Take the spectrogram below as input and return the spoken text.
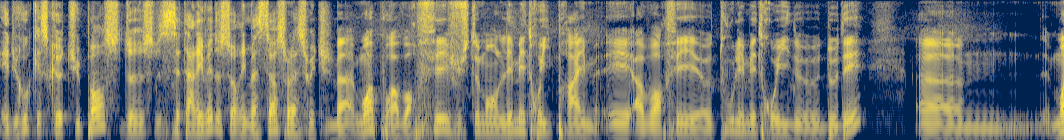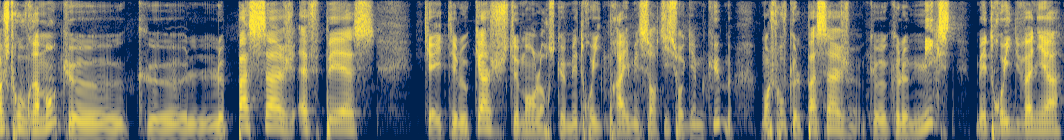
Et du coup, qu'est-ce que tu penses de ce- cette arrivée de ce remaster sur la Switch? Bah, moi, pour avoir fait justement les Metroid Prime et avoir fait euh, tous les Metroid euh, 2D, euh, moi je trouve vraiment que, que le passage FPS qui a été le cas justement lorsque Metroid Prime est sorti sur GameCube, moi je trouve que le passage, que, que le mix Metroidvania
